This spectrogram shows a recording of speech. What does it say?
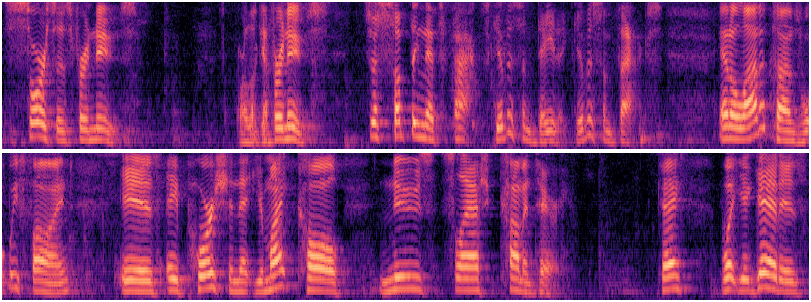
sources for news. We're looking for news. It's just something that's facts. Give us some data, give us some facts. And a lot of times, what we find is a portion that you might call news slash commentary. Okay? What you get is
